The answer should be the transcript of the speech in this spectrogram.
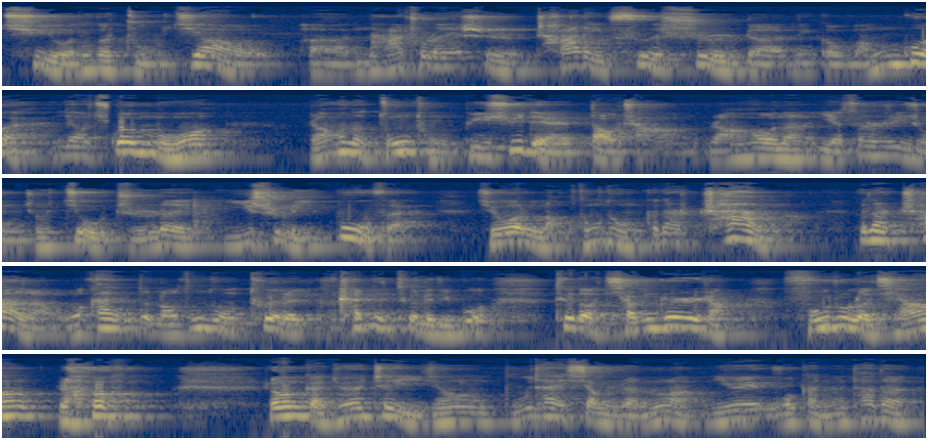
去有那个主教，呃，拿出来是查理四世的那个王冠，要去观摩。然后呢，总统必须得到场，然后呢，也算是一种就就职的仪式的一部分。结果老总统跟那儿颤了，跟那儿颤了。我看老总统退了，赶紧退了几步，退到墙根上，扶住了墙，然后，然后感觉这已经不太像人了，因为我感觉他的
